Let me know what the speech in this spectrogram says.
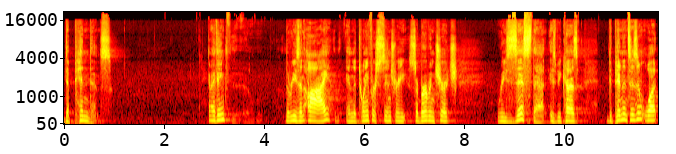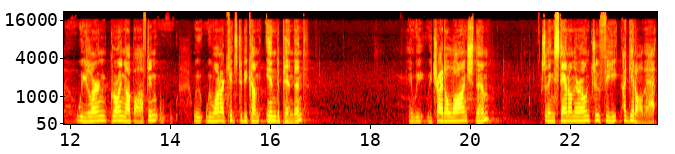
dependence. And I think the reason I, in the 21st century suburban church, resist that is because dependence isn't what we learn growing up often. We, we want our kids to become independent. And we, we try to launch them so they can stand on their own two feet. I get all that.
